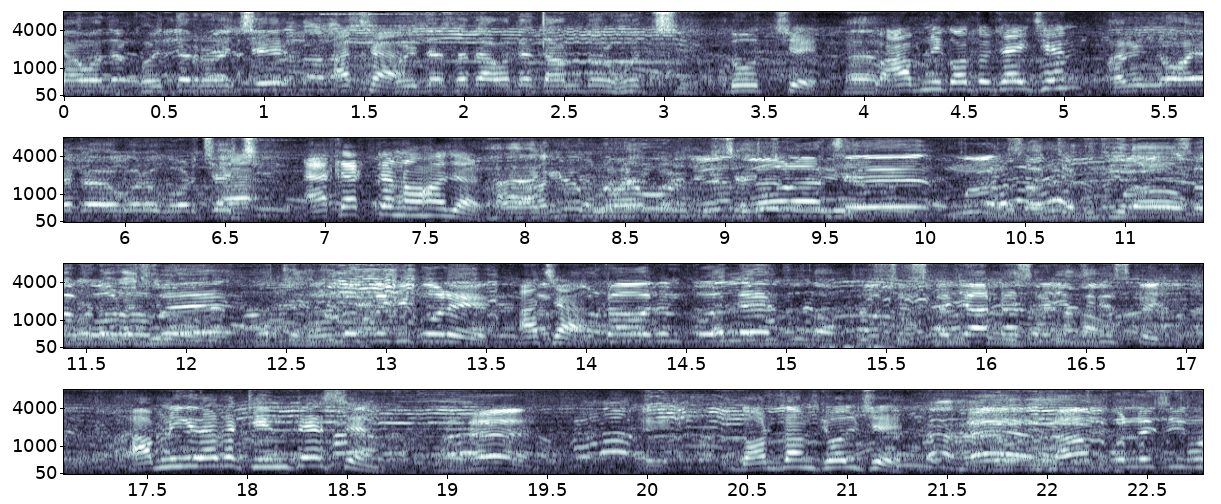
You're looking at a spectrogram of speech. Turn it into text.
আমাদের খরিদ্দার রয়েছে। আচ্ছা। খরিদ্দার সাথে আমাদের দাম দর হচ্ছে। দৌড়ছে। হ্যাঁ। তো আপনি কত চাইছেন? আমি ন হাজার টাকা করে ঘর চাইছি। এক একটা ন হাজার? হ্যাঁ আচ্ছা। আপনি কি দাদা কিনতে এসছেন? হ্যাঁ। দরদাম চলছে। হ্যাঁ দাম বলেছি ন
